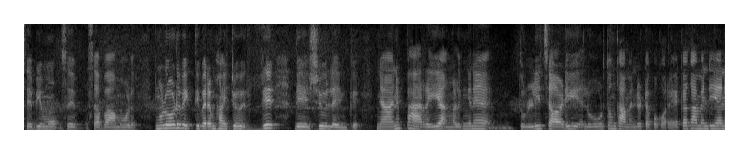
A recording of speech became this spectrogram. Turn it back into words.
സെബിമോ സബാമോൾ. നിങ്ങളോട് വ്യക്തിപരമായിട്ട് ഒരു ദേഷ്യമില്ല എനിക്ക്. ഞാൻ പറയുക നിങ്ങളിങ്ങനെ തുള്ളി ചാടി എല്ലായിടത്തും കമന്റ് ഇട്ടപ്പോൾ കുറേയൊക്കെ കമന്റ് ഞാൻ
